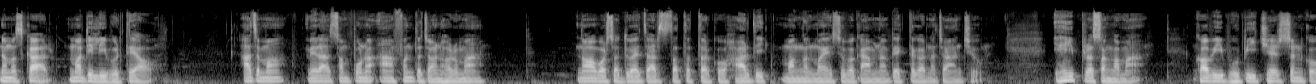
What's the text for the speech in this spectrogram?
नमस्कार म दिल्ली भुर्तेल आज म मेरा सम्पूर्ण आफन्तजनहरूमा नव वर्ष दुई हजार सतहत्तरको हार्दिक मङ्गलमय शुभकामना व्यक्त गर्न चाहन्छु। यही प्रसङ्गमा कवि भूपी शेरसनको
